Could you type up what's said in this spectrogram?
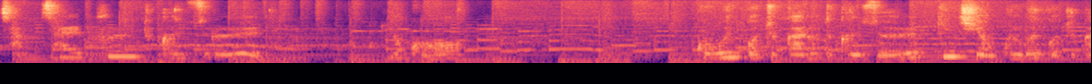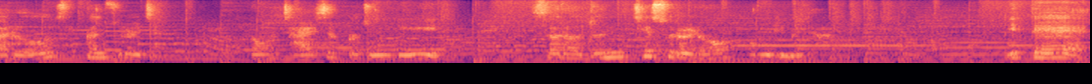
찹쌀풀 두 큰술을 넣고 고운 고춧가루 두 큰술, 김치용 굵은 고춧가루 세 큰술을 넣어 잘 섞어준 뒤 썰어둔 채소를 넣어 버무립니다. 이때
